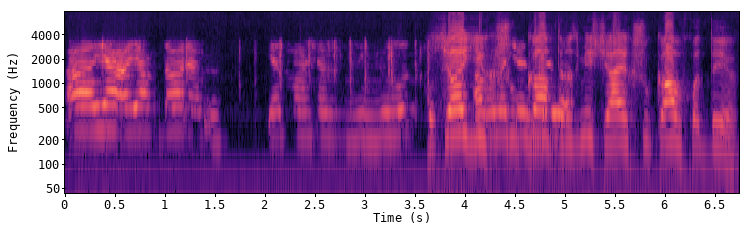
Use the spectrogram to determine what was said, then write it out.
А я, а я вдарив. Я думав, зараз зіб'ю лодку. Я їх вона щось шукав, ти розумієш, я їх шукав, ходив.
